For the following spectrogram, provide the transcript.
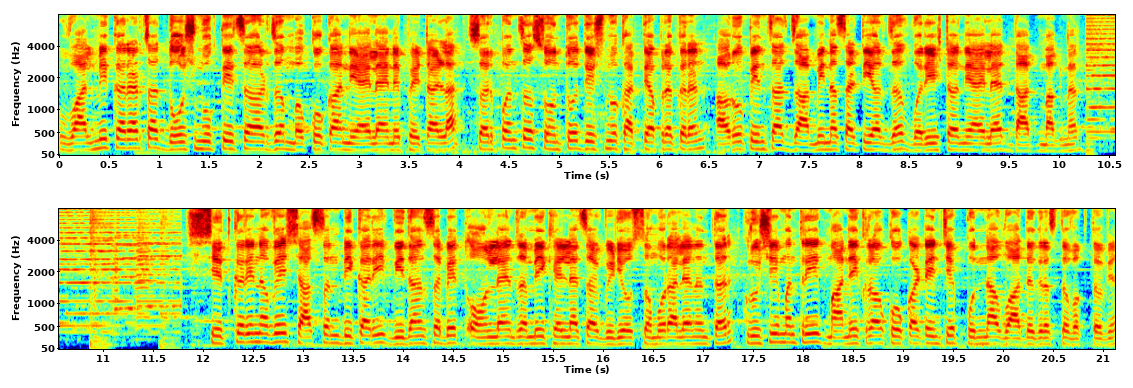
वाल्मीकराडचा दोषमुक्तीचा अर्ज मकोका न्यायालयाने फेटाळला. सरपंच संतोष देशमुख हत्या प्रकरण आरोपींचा जामिनासाठी अर्ज वरिष्ठ न्यायालयात दाद मागणार. शेतकरी नव्हे शासन भिकारी विधानसभेत ऑनलाईन रमी खेळण्याचा व्हिडिओ समोर आल्यानंतर कृषी मंत्री माणिकराव कोकाटेंचे पुन्हा वादग्रस्त वक्तव्य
